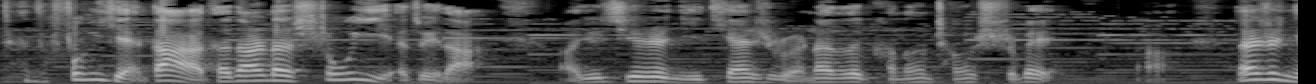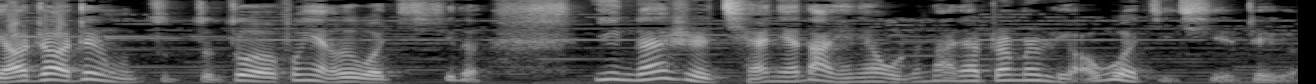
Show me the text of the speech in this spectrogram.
它风险大，它当然它收益也最大。啊，尤其是你天使轮，那都可能成十倍，但是你要知道，这种做做做风险投资，我记得应该是前年大前年，我跟大家专门聊过几期这个。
